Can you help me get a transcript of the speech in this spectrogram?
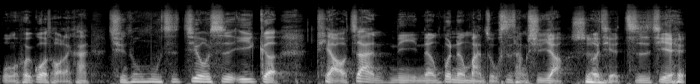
我们回过头来看，群众募资就是一个挑战，你能不能满足市场需要，是。而且直接，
